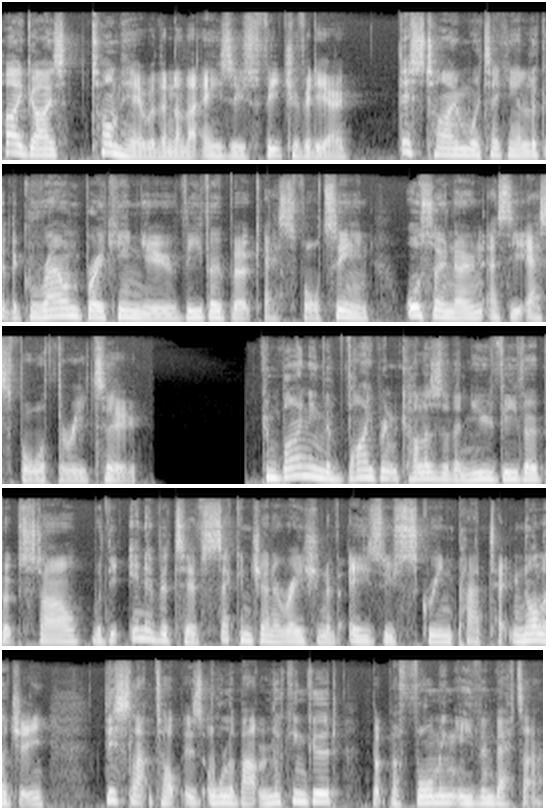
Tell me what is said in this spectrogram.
Hi guys, Tom here with another ASUS feature video. This time we're taking a look at the groundbreaking new VivoBook S14, also known as the S432. Combining the vibrant colours of the new VivoBook style with the innovative second generation of ASUS ScreenPad technology, this laptop is all about looking good but performing even better.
